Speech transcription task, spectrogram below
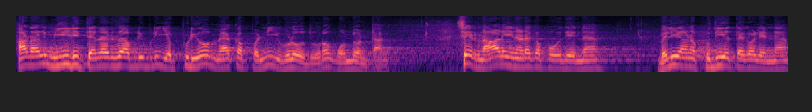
ஆனாலும் மீடி திணறுது அப்படி இப்படி எப்படியோ மேக்கப் பண்ணி இவ்வளோ தூரம் கொண்டு வந்துட்டாங்க. சரி நாளை நடக்க போகுது என்ன? வெளியான புதிய தகவல் என்ன?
